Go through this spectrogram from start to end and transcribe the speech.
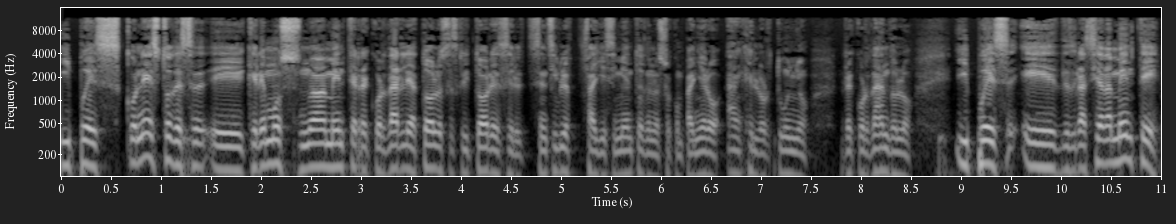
y pues con esto eh, queremos nuevamente recordarle a todos los escritores el sensible fallecimiento de nuestro compañero Ángel Ortuño, recordándolo. Y pues eh, desgraciadamente,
